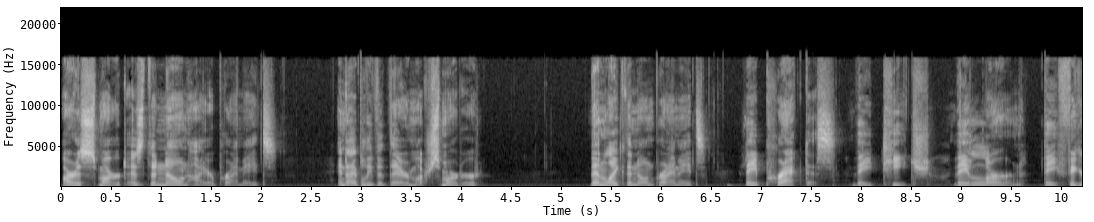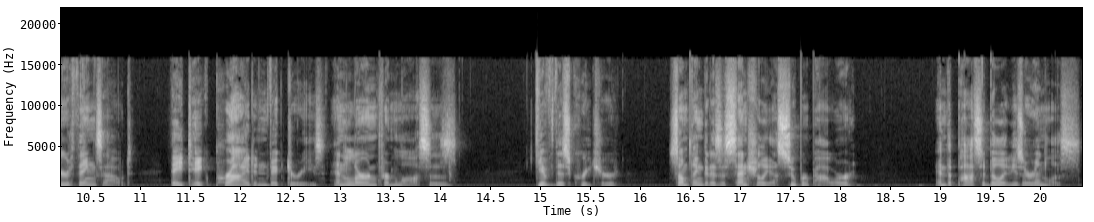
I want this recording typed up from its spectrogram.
are as smart as the known higher primates, and I believe that they are much smarter, then like the known primates, they practice, they teach, they learn, they figure things out, they take pride in victories and learn from losses. Give this creature, something that is essentially a superpower, and the possibilities are endless.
